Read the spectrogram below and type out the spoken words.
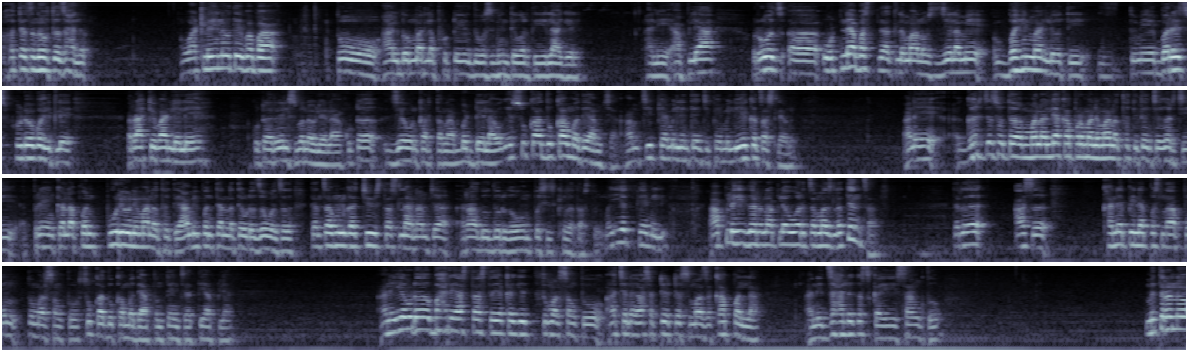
होत्याचं नव्हतं झालं. वाटलंही नव्हते बाबा तो आल्बममधला फोटो एक दिवस भिंतीवरती लागेल. आणि आपल्या रोज उठण्या बसण्यातलं माणूस ज्याला मी बहीण मानली होती तुम्ही बरेच व्हिडिओ बघितले. राखे बांधलेले कुठं रील्स बनवलेला कुठं जेवण करताना बड्डेला वगैरे सुखादुखामध्ये आमच्या. आमची फॅमिली आणि त्यांची फॅमिली एकच असल्यामुळे. आणि घरचंच होतं मला लेखाप्रमाणे मानत होती त्यांच्या घरची. प्रियंकाला पण पुरेवणी मानत होते. आम्ही पण त्यांना तेवढं जवळचं. त्यांचा मुलगा चोवीस तास लहान आमच्या राधू दुर्ग ओमपशीच खेळत असतो. मग एक फॅमिली आपलंही घर आणि आपल्या वरचा मजला त्यांचा. तर असं खाण्यापिण्यापासून आपण तुम्हाला सांगतो सुखादुखामध्ये आपण त्यांच्या ती आपल्या. आणि एवढं भारी असता असता एका गीत तुम्हाला सांगतो अचानक असा टेटस माझा कापडला आणि झालं कसं काय हे सांगतो. मित्रांनो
